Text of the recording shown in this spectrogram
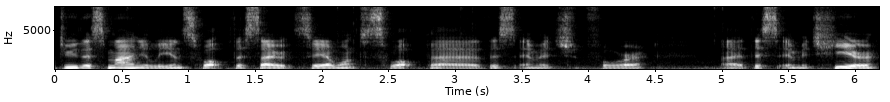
do this manually and swap this out, say I want to swap uh, this image for uh, this image here,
